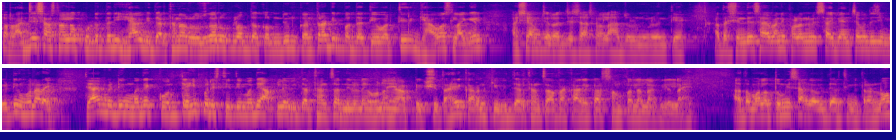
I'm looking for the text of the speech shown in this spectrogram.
तर राज्य शासनाला कुठंतरी ह्या विद्यार्थ्यांना रोजगार उपलब्ध करून देऊन कंत्राटी पद्धतीवरती घ्यावंच लागेल अशी आमची राज्य शासनाला हात जोडून विनंती आहे. आता शिंदेसाहेब आणि फडणवीस साहेब यांच्यामध्ये जी मिटिंग होणार आहे त्या मिटिंगमध्ये कोणत्याही परिस्थितीमध्ये आपल्या विद्यार्थ्यांचा निर्णय होणं हे अपेक्षित आहे कारण की विद्यार्थ्यांचा आता कार्यकाळ संपायला लागलेला आहे. आता मला तुम्ही सांगा विद्यार्थी मित्रांनो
